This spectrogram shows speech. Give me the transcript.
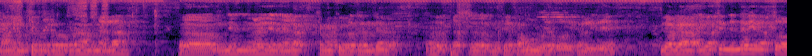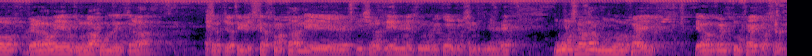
ಮಾನ್ಯ ಮುಖ್ಯಮಂತ್ರಿಗಳು ಕೂಡ ಅವನ್ನೆಲ್ಲ ಮುಂದಿನ ದಿನಗಳಲ್ಲಿ ಅದನ್ನೆಲ್ಲ ಕ್ರಮಕ್ಕೆ ಬೀಳುತ್ತೆ ಪ್ಲಸ್ ಮೀಟಿಂಗ್ ತಾವು ನೋಡಿರ್ಬೋದು ಇದರಲ್ಲಿದೆ. ಇವಾಗ ಇವತ್ತಿನ ದಿನದಲ್ಲಿ ಇವತ್ತು ಬೆಳಗಾವಿ ಏನು ಗುಲ್ಲಾಪುರದಲ್ಲಿ ಇತ್ತಲ್ಲ, ಅದರ ಜೊತೆಗೆ ಡಿಸ್ಕಸ್ ಮಾಡ್ತಾ ಅಲ್ಲಿ ಈಶ್ವರ್ ಜೈನ್ ಹೇಳಿದ್ರು ರಿಕವರಿ ಪರ್ಸೆಂಟೇಜ್ ಇದೆ ಮೂರು ಸಾವಿರದ ಮುನ್ನೂರು ರೂಪಾಯಿ eleven point two five percent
